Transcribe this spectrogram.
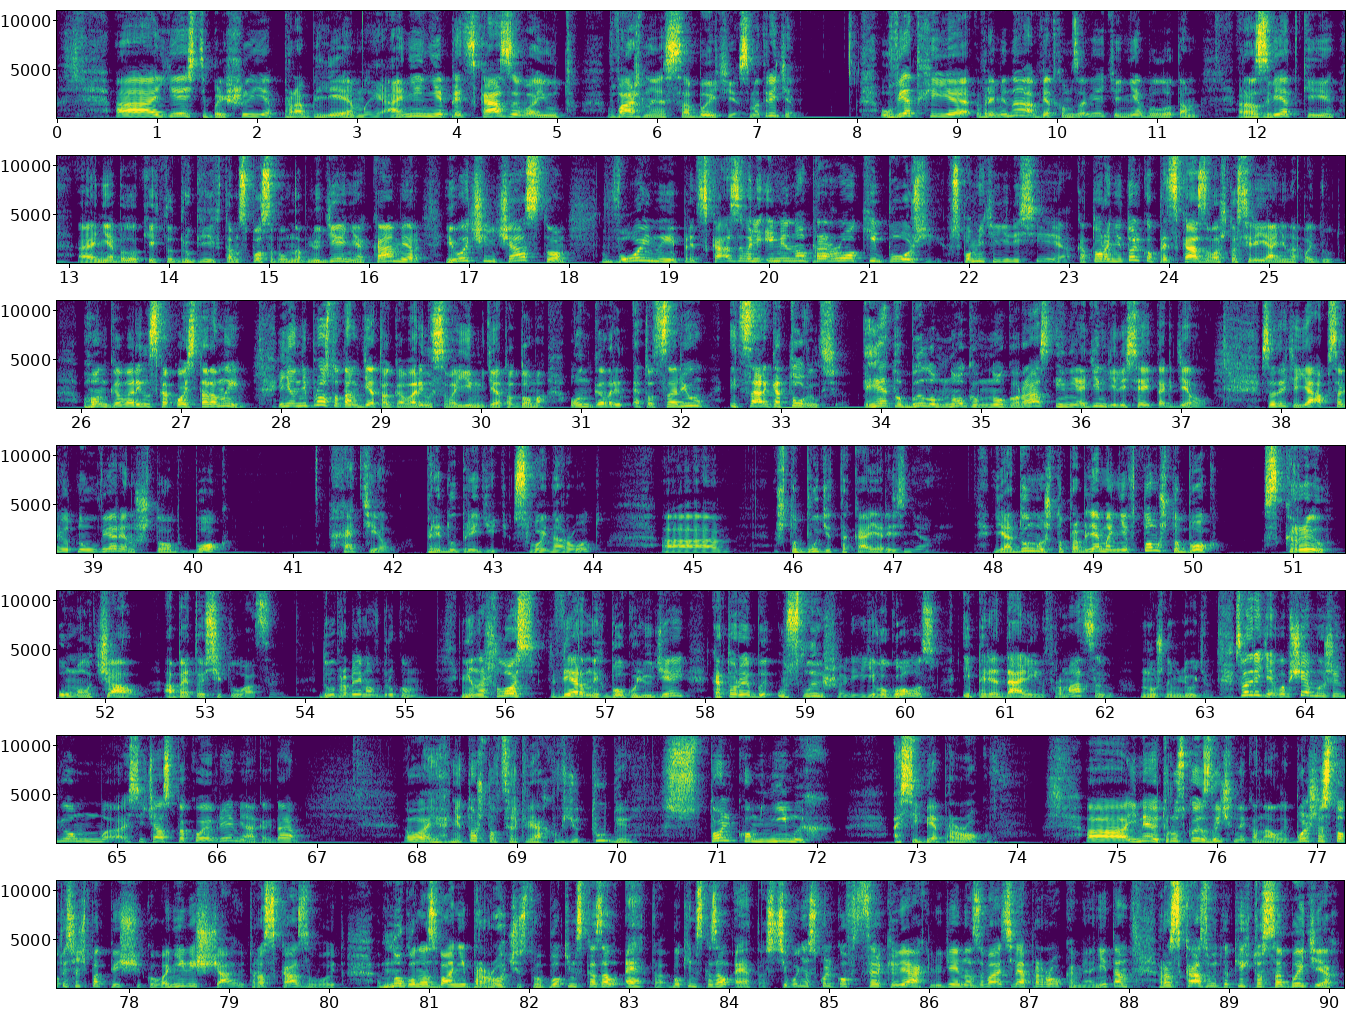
а есть большие проблемы. Они не предсказывают важное событие. Смотрите, у ветхие времена, в Ветхом Завете не было там разведки, э, не было каких-то других там способов наблюдения, камер. И очень часто войны предсказывали именно пророки Божьи. Вспомните Елисея, который не только предсказывал, что сирияне нападут, он говорил с какой стороны. И он не просто там где-то говорил своим где-то дома, он говорил это царю, и царь готовился. И это было много-много раз, и ни один Елисей так делал. Смотрите, я абсолютно уверен, что Бог хотел предупредить свой народ, а, что будет такая резня. Я думаю, что проблема не в том, что Бог скрыл, умолчал об этой ситуации. Думаю, проблема в другом. Не нашлось верных Богу людей, которые бы услышали его голос и передали информацию нужным людям. Смотрите, вообще мы живем а, сейчас в такое время, когда, ой, не то что в церквях, в Ютубе столько мнимых о себе пророков. А, имеют русскоязычные каналы, больше 100 тысяч подписчиков. Они вещают, рассказывают, много названий пророчества. Бог им сказал это, Бог им сказал это. Сегодня сколько в церквях людей называют себя пророками. Они там рассказывают о каких-то событиях.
